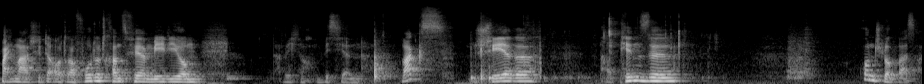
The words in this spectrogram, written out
manchmal steht da auch drauf Fototransfer Medium. Da habe ich noch ein bisschen Wachs, eine Schere, ein paar Pinsel und einen Schluck Wasser.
